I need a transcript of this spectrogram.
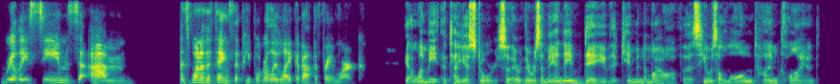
really seems um, as one of the things that people really like about the framework. Yeah, let me uh, tell you a story. So there, there was a man named Dave that came into my office. He was a longtime client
